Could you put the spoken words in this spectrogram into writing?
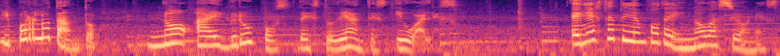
y por lo tanto no hay grupos de estudiantes iguales. En este tiempo de innovaciones,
